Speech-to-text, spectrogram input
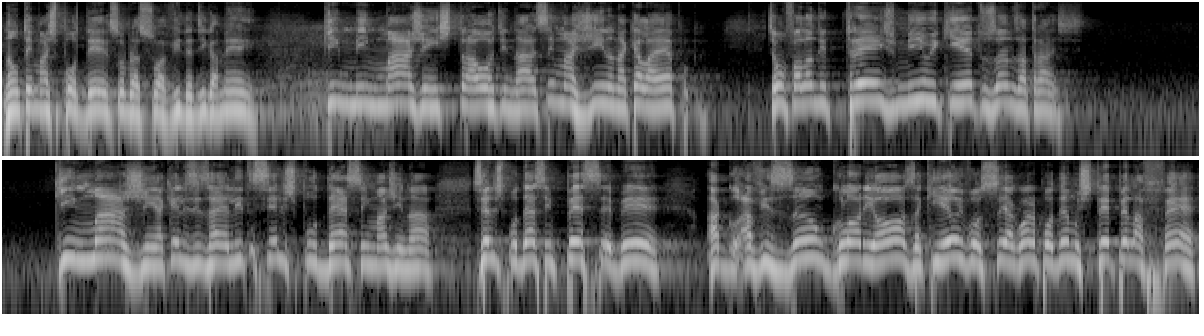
Não tem mais poder sobre a sua vida, diga amém. Que imagem extraordinária. Você imagina naquela época Estamos falando de 3.500 anos atrás. Que imagem aqueles israelitas, se eles pudessem imaginar, se eles pudessem perceber a, a visão gloriosa que eu e você agora podemos ter pela fé,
